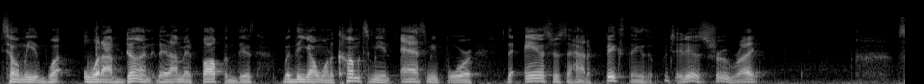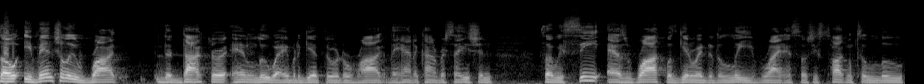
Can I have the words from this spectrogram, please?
tell me what what I've done that I'm at fault for this, but then y'all want to come to me and ask me for the answers to how to fix things, which it is true, right? So eventually, Rock, the doctor, and Lou were able to get through to Rock. They had a conversation. So we see as Rock was getting ready to leave, right? And so she's talking to Lou.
